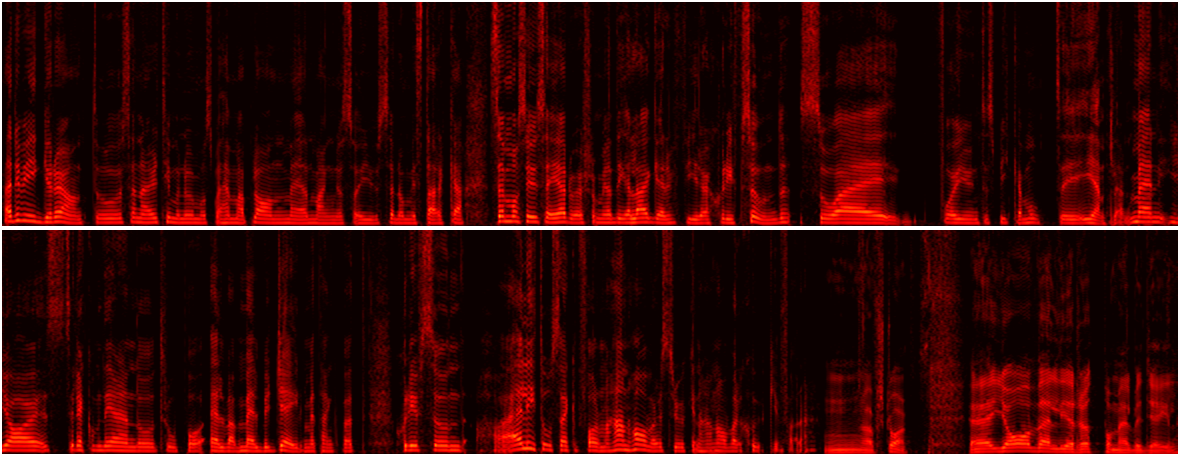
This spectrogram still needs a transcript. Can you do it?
är det blir grönt och sen är det Timo Nurmos på hemmaplan med Magnus och Ljusel. de är starka. Sen måste jag ju säga då eftersom jag deläger fyra Sheriffsund så eh, får jag ju inte spika emot eh, egentligen. Men jag rekommenderar ändå att tro på 11 Melby Jail med tanke på att Sheriffsund har- är lite osäker på formen. Han har varit struken och han har varit sjuk inför det. Mm, jag förstår. Eh, jag väljer rött på Melby Jail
